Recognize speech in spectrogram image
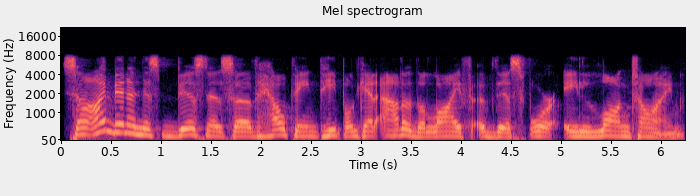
So I've been in this business of helping people get out of the life of this for a long time.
